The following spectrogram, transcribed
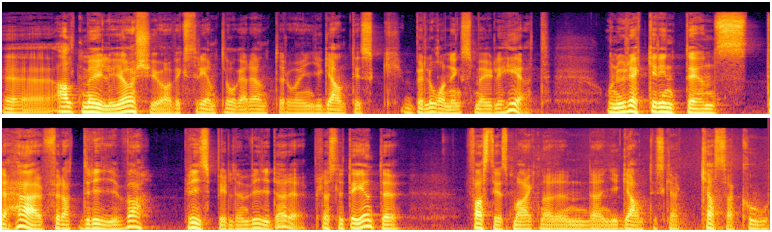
Eh, allt möjliggörs ju av extremt låga räntor och en gigantisk belåningsmöjlighet. Och nu räcker inte ens det här för att driva prisbilden vidare. Plötsligt är inte fastighetsmarknaden den gigantiska kassako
